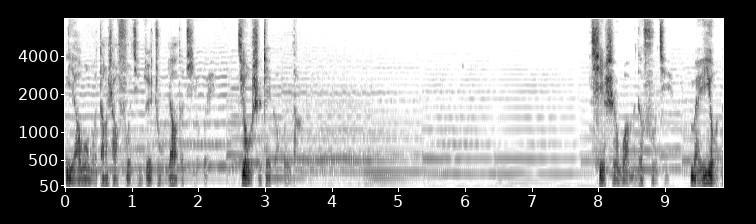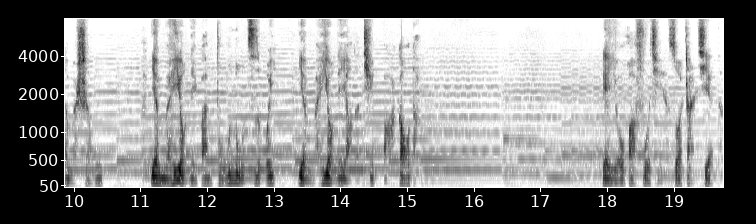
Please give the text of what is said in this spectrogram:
你要问我当上父亲最主要的体会，就是这个回答。其实我们的父亲没有那么神武，也没有那般不怒自威，也没有那样的挺拔高大，连油画父亲所展现的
